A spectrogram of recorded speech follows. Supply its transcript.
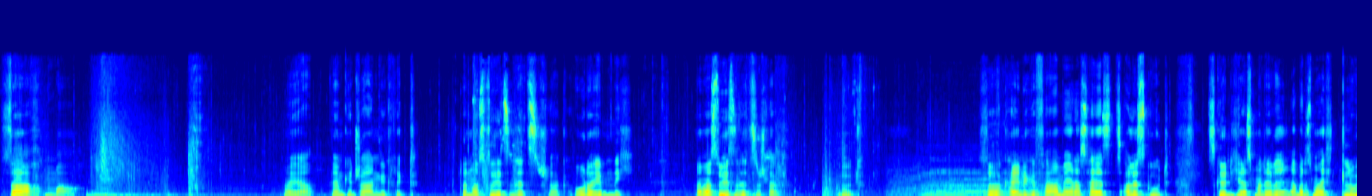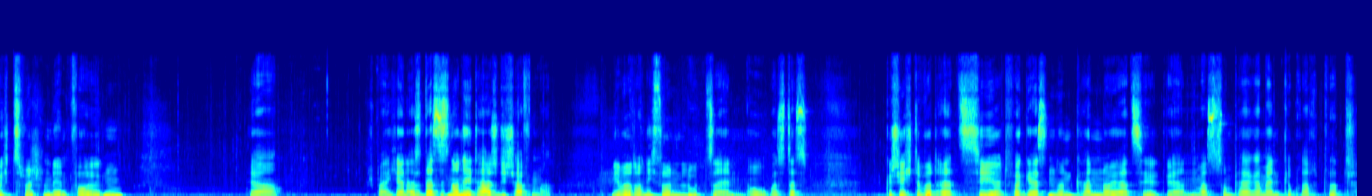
Sag mal. Naja, wir haben keinen Schaden gekriegt. Dann machst du jetzt den letzten Schlag. Oder eben nicht. Dann machst du jetzt den letzten Schlag. Gut. So, keine Gefahr mehr, das heißt, alles gut. Jetzt könnte ich erstmal leveln, aber das mache ich, glaube ich, zwischen den Folgen. Ja. Speichern. Also das ist noch eine Etage, die schaffen wir. Hier wird auch nicht so ein Loot sein. Oh, was ist das? Geschichte wird erzählt, vergessen und kann neu erzählt werden. Was zum Pergament gebracht wird,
